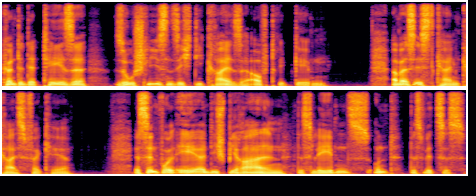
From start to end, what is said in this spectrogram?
könnte der These, so schließen sich die Kreise, Auftrieb geben. Aber es ist kein Kreisverkehr. Es sind wohl eher die Spiralen des Lebens und des Witzes.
